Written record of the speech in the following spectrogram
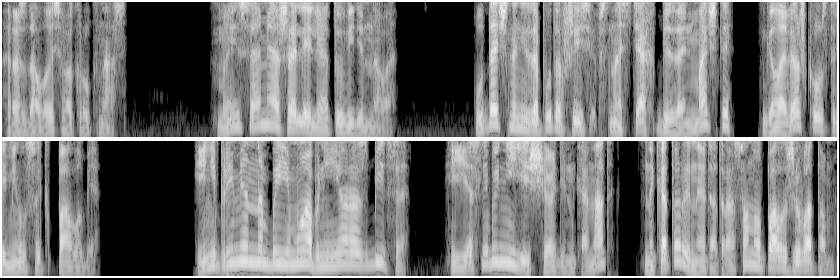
раздалось вокруг нас. Мы сами ошалели от увиденного. Удачно не запутавшись в снастях бизань-мачты, головешка устремился к палубе. И непременно бы ему об нее разбиться, если бы не еще один канат, на который на этот раз он упал животом.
